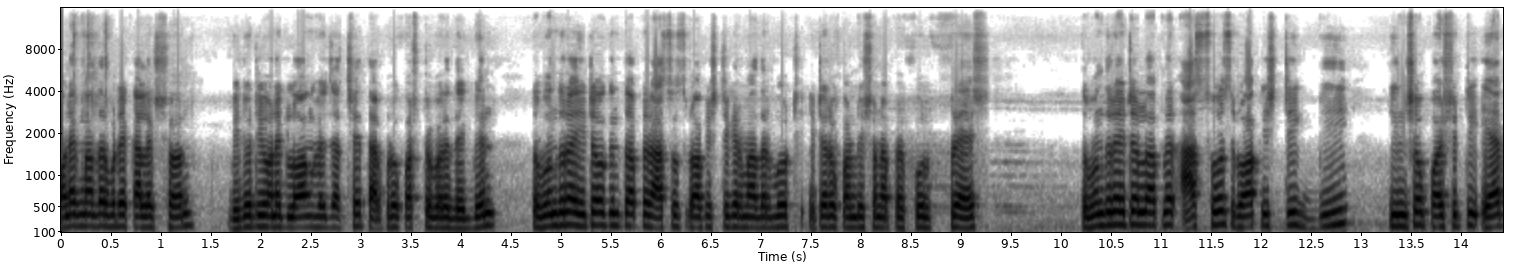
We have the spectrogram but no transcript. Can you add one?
অনেক মাদারবোর্ডের কালেকশন ভিডিওটি অনেক লং হয়ে যাচ্ছে, তারপরেও কষ্ট করে দেখবেন। তো বন্ধুরা, এটাও কিন্তু আপনার আসুস রক স্টিকের মাদারবোর্ড এটারও কন্ডিশন আপনার ফুল ফ্রেশ তো বন্ধুরা, এটা হলো আপনার আসোস রক স্টিক বি তিনশো পঁয়ষট্টি অ্যাপ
